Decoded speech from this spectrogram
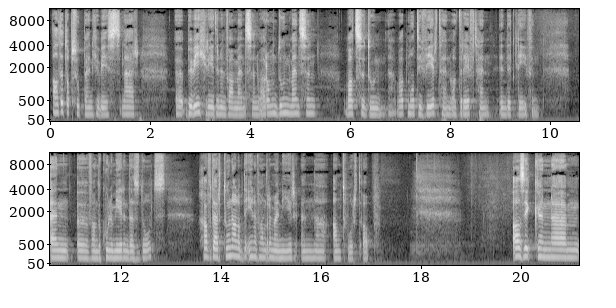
altijd op zoek ben geweest naar uh, beweegredenen van mensen. Waarom doen mensen wat ze doen? Wat motiveert hen? Wat drijft hen in dit leven? En uh, van de koele meren des doods gaf daar toen al op de een of andere manier een antwoord op. Als ik een um,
